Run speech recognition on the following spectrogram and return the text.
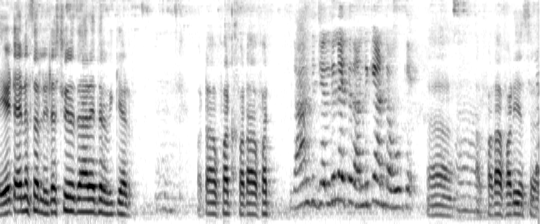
లేట్ అయినా సార్ లేటెస్ట్ తయారవుతారు విక్కాడు. ఫటాఫట్ ఫటాఫట్. దానికి జల్దీనే అవుతుంది అందుకే అంట ఓకే ఆ, ఫటాఫట్ చేస్తాడు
